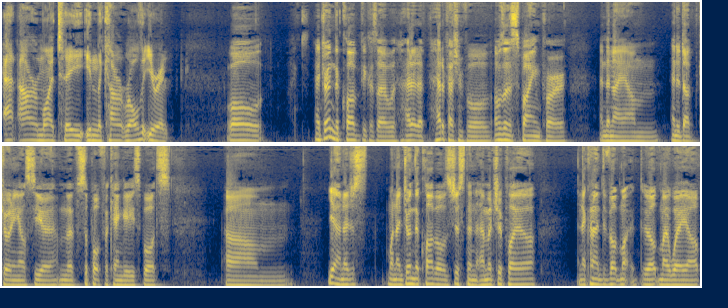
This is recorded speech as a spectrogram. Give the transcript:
at RMIT in the current role that you're in. Well, I joined the club because I had a, had a passion for. I was an aspiring pro, and then I um ended up joining LCO. I'm the support for Kanga Esports. Um, yeah, and I just when I joined the club, I was just an amateur player, and I kind of developed my developed my way up.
